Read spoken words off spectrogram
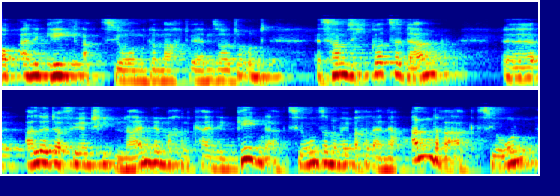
ob eine Gegenaktion gemacht werden sollte. Und es haben sich Gott sei Dank äh, alle dafür entschieden, nein, wir machen keine Gegenaktion, sondern wir machen eine andere Aktion.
